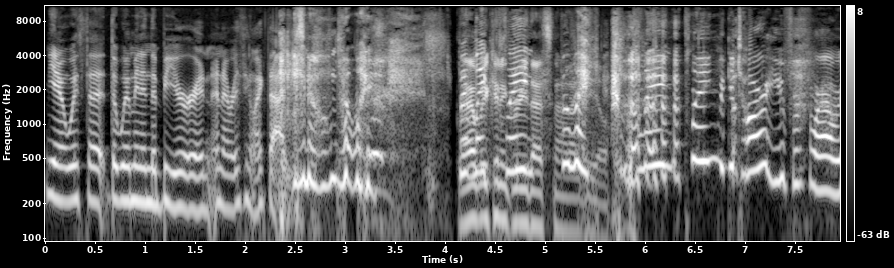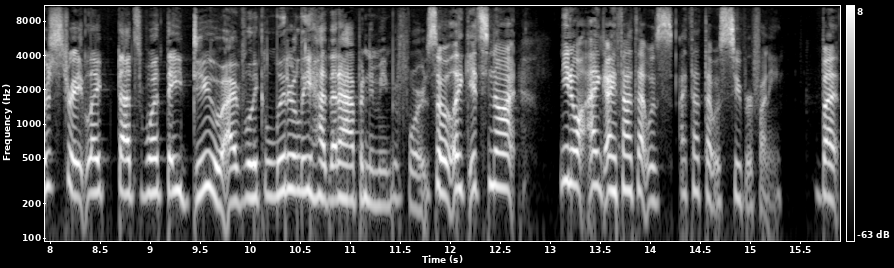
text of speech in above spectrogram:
you know, with the the women and the beer and, and everything like that. You know, but like. But Glad we like can agree playing, that's not but like ideal. playing playing the guitar at you for four hours straight, like that's what they do. I've like literally had that happen to me before. So like it's not, you know, I, I thought that was I thought that was super funny. But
